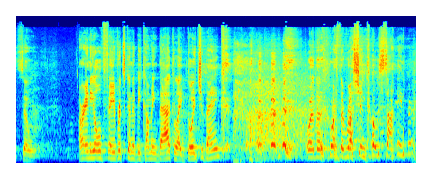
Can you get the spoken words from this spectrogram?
So, are any old favorites going to be coming back, like Deutsche Bank? or, the, or the Russian cosigner?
